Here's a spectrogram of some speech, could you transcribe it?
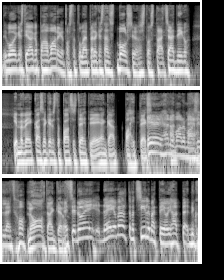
niinku oikeasti aika paha varjo tosta tulee pelkästään tästä bolssiosastosta. Että sä et niinku... Ja mä veikkaan se, kenestä patsas tehtiin, ei hänkään pahitteeksi. Ei, hän on varmaan äh. silleen, että... Oh, no, tämän kerran. Et se, no, ei, no ei ole välttämättä silmät ei ole ihan t- niinku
